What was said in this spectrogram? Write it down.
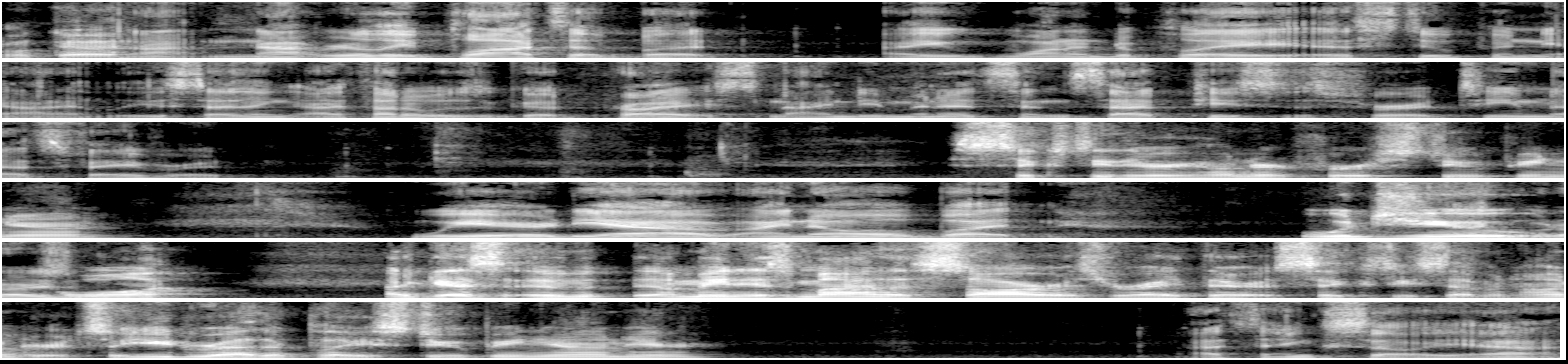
okay. Not not really Plata, but I wanted to play Estupiñán at least. I think I thought it was a good price. 90 minutes and set pieces for a team that's favorite. 6,300 for Estupiñán. Weird, yeah, I know, but Would you Ecuador's- want? I guess I mean Ismaila Sarr is right there at 6,700. So you'd rather play Estupiñán here? I think so, yeah.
